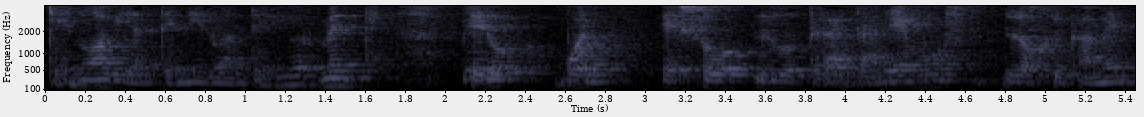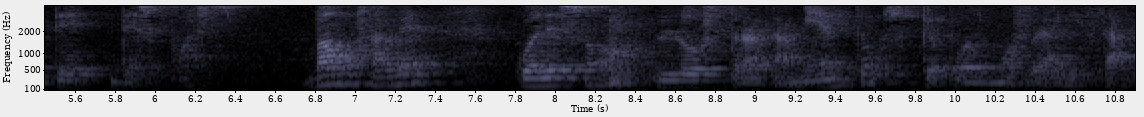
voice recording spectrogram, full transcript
que no habían tenido anteriormente. Pero bueno, eso lo trataremos lógicamente después. Vamos a ver cuáles son los tratamientos que podemos realizar.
